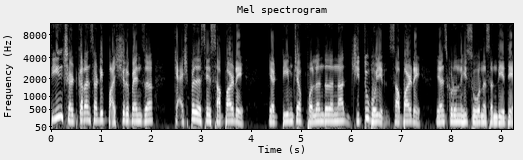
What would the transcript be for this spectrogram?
तीन षटकारांसाठी पाचशे रुपयांचं कॅश असेल सापाडे. या टीमच्या फलंदाजांना जितू भोईर सापाडे यांच्याकडून ही सुवर्ण संधी येते.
